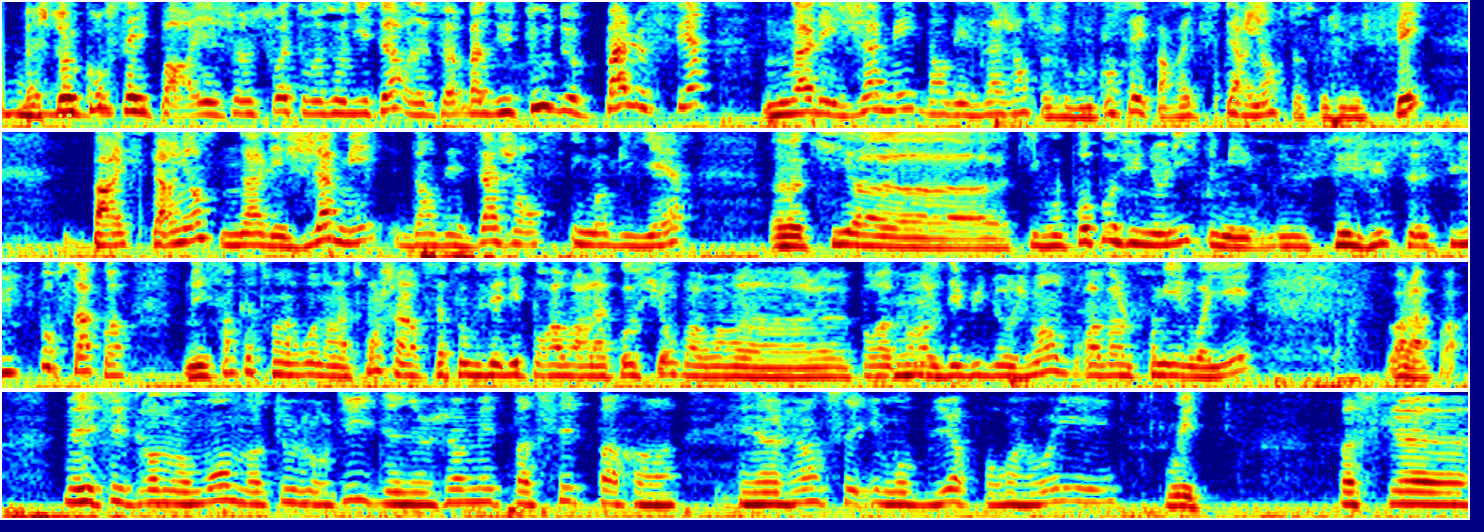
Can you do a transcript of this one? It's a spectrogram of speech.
Ben, je te le conseille pas et je le souhaite aux auditeurs faire pas du tout de pas le faire. N'allez jamais dans des agences. Je vous le conseille par expérience parce que je l'ai fait. Par expérience, n'allez jamais dans des agences immobilières euh, qui euh, qui vous proposent une liste, mais c'est juste juste pour ça quoi. Mais 180 euros dans la tronche, alors que ça peut vous aider pour avoir la caution, pour avoir euh, le- pour avoir Mhm. le début de logement, pour avoir le premier loyer, voilà quoi. Mais c'est comme moi, on m'a toujours dit de ne jamais passer par une agence immobilière pour un loyer. Oui. Parce que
